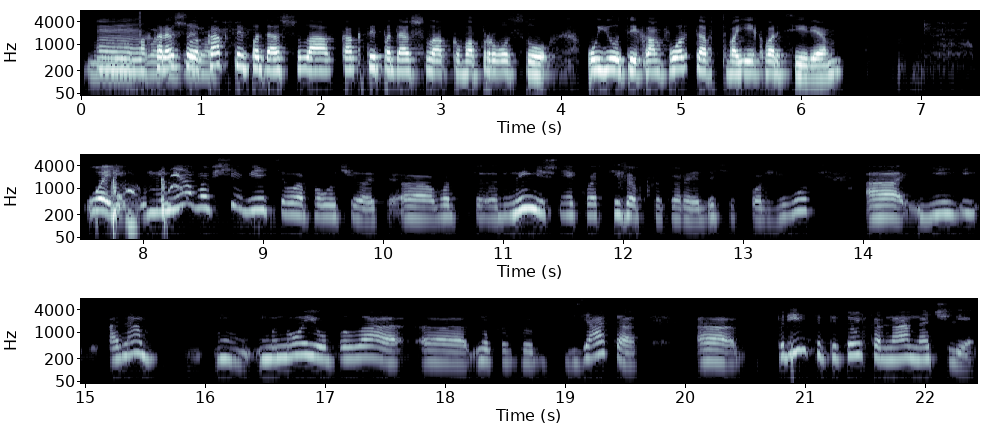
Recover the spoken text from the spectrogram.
Ну, Хорошо, как ты подошла, как ты подошла к вопросу уюта и комфорта в твоей квартире? Ой, у меня вообще весело получилось. А, вот э, нынешняя квартира, в которой я до сих пор живу, а, она мною была, а, ну, как бы взята, в принципе, только на ночлег.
